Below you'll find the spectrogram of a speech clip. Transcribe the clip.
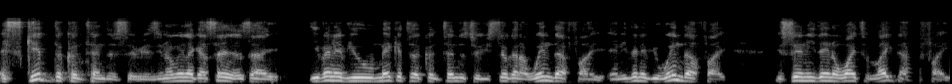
I skipped the contender series. You know what I mean? Like I said, it's like, even if you make it to a contender series, you still got to win that fight. And even if you win that fight, you still need Dana White to like that fight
